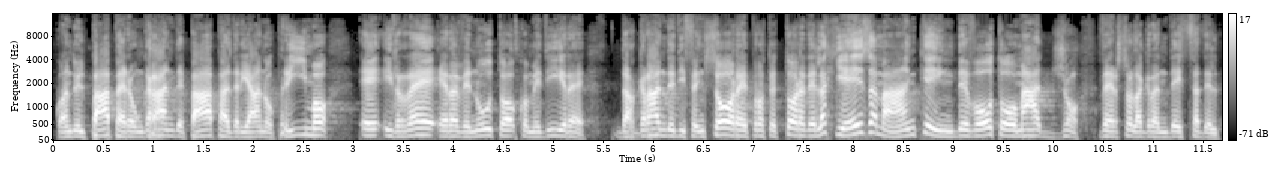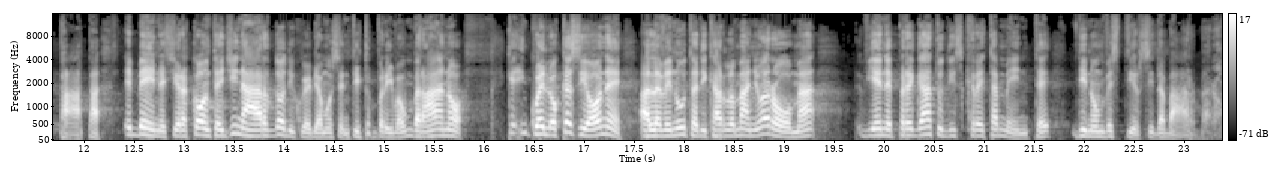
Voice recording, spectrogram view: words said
quando il Papa era un grande Papa, Adriano I, e il re era venuto, come dire, da grande difensore e protettore della Chiesa, ma anche in devoto omaggio verso la grandezza del Papa. Ebbene, ci racconta Ginardo, di cui abbiamo sentito prima un brano, che in quell'occasione, alla venuta di Carlo Magno a Roma, viene pregato discretamente di non vestirsi da barbaro.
